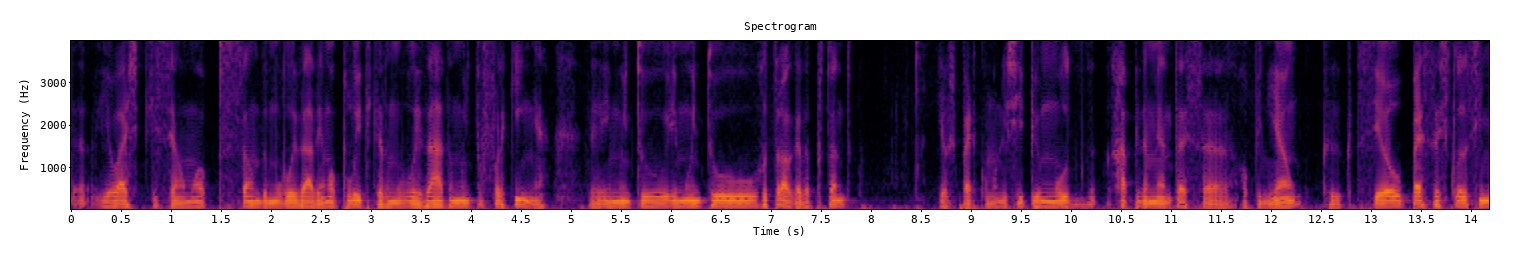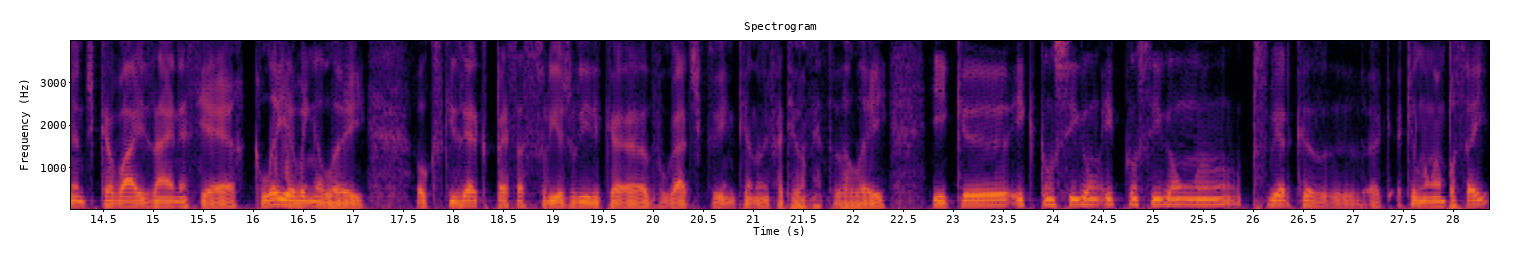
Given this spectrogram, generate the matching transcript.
Uh, eu acho que isso é uma opção de mobilidade, é uma política de mobilidade muito fraquinha uh, e muito, e muito retrógrada. Portanto, eu espero que o município mude rapidamente essa opinião que, que teceu, peça esclarecimentos cabais à NSR, que leia bem a lei, ou que se quiser que peça assessoria jurídica a advogados que entendam efetivamente da lei e que, e que consigam, e que consigam uh, perceber que uh, aquilo não é um passeio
